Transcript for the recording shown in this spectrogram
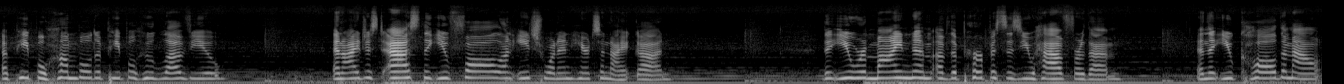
a people humbled, a people who love you. And I just ask that you fall on each one in here tonight, God. That you remind them of the purposes you have for them, and that you call them out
